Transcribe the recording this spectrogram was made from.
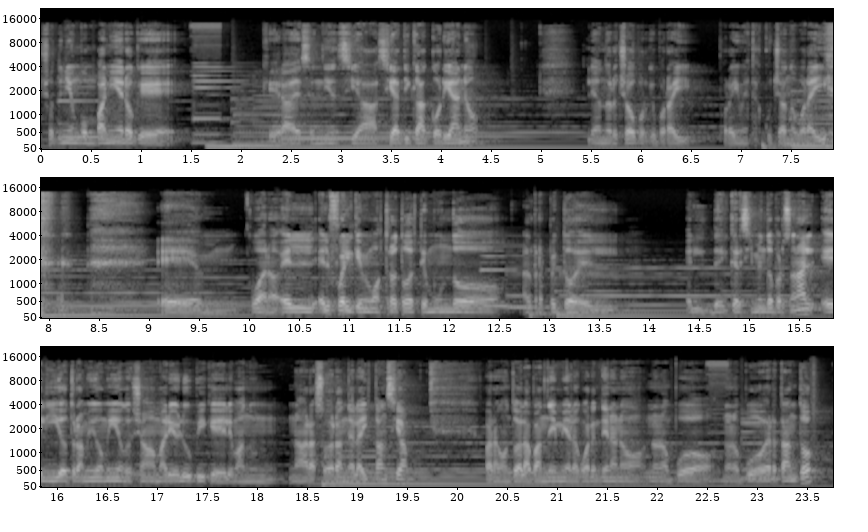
yo tenía un compañero que que era de descendencia asiática, coreano, Leandro Cho, porque por ahí, por ahí me está escuchando por ahí. Em, bueno, él, fue el que me mostró todo este mundo al respecto del, del, crecimiento personal. Él y otro amigo mío que se llama Mario Lupi, que le mando un, abrazo grande a la distancia. Ahora con toda la pandemia, la cuarentena, no, no, lo, puedo, no puedo ver tanto.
